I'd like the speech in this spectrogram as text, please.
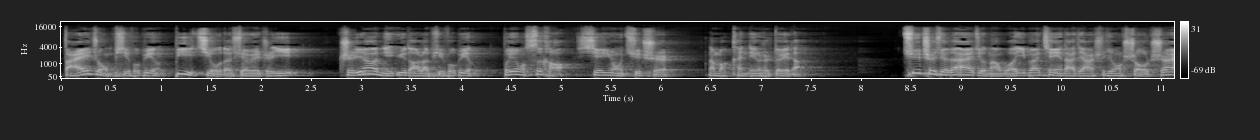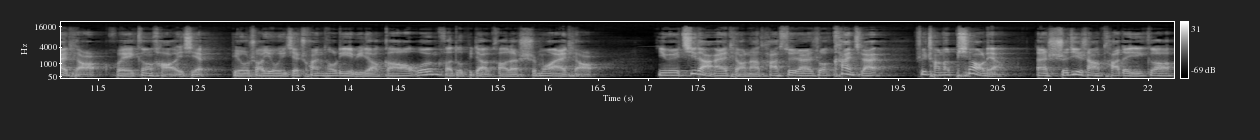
百种皮肤病必灸的穴位之一。只要你遇到了皮肤病，不用思考，先用曲池，那么肯定是对的。曲池穴的艾灸呢，我一般建议大家是用手持艾条会更好一些。比如说用一些穿透力比较高、温和度比较高的石墨艾条，因为击打艾条呢，它虽然说看起来非常的漂亮，但实际上它的一个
